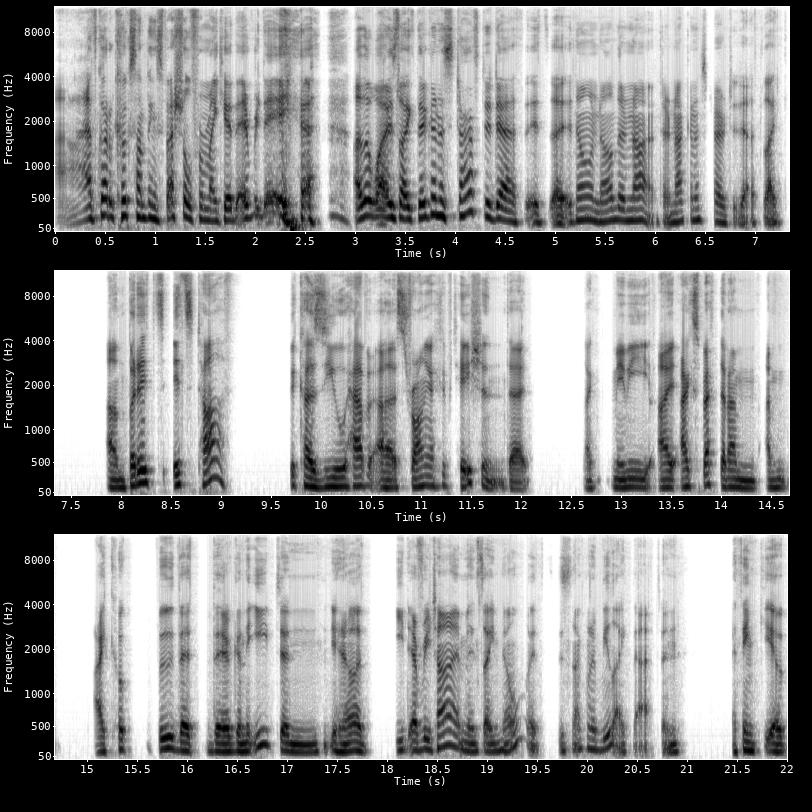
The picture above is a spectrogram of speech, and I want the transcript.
I've got to cook something special for my kid every day. Otherwise, like they're going to starve to death. It's uh, no, no, they're not. They're not going to starve to death. Like, um, but it's, it's tough because you have a strong expectation that like maybe I, I expect that I'm, I'm, I cook food that they're going to eat and, you know, eat every time. It's like, no, it's, it's not going to be like that. And I think, you know,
